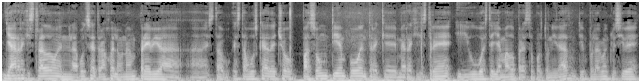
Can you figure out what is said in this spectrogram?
ya registrado en la Bolsa de Trabajo de la UNAM previo a, esta, esta búsqueda. De hecho, pasó un tiempo entre que me registré y hubo este llamado para esta oportunidad, un tiempo largo. Inclusive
